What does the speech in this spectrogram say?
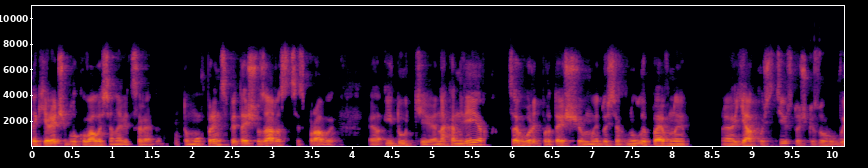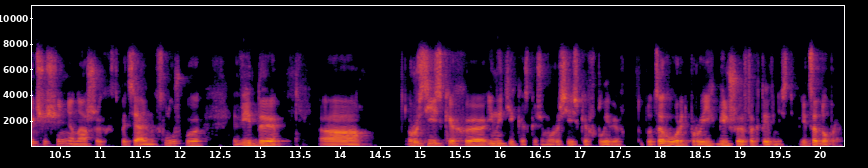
такі речі блокувалися навіть зсередини. Тому, в принципі, те, що зараз ці справи е, йдуть на конвеєр, це говорить про те, що ми досягнули певної е, якості з точки зору вичищення наших спеціальних служб від е, російських е, і не тільки, скажімо, російських впливів. Тобто, це говорить про їх більшу ефективність, і це добре.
